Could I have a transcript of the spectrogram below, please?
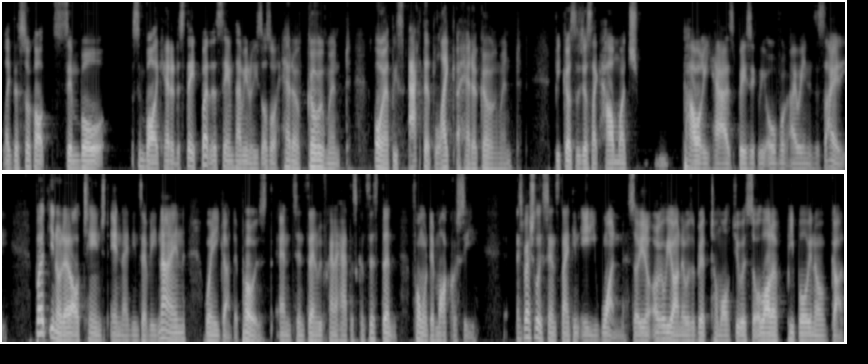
like the so-called symbol, symbolic head of the state, but at the same time, you know, he's also head of government, or at least acted like a head of government, because of just like how much power he has basically over Iranian society. But you know that all changed in 1979 when he got deposed, and since then we've kind of had this consistent form of democracy, especially since 1981. So you know early on it was a bit tumultuous, so a lot of people you know got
